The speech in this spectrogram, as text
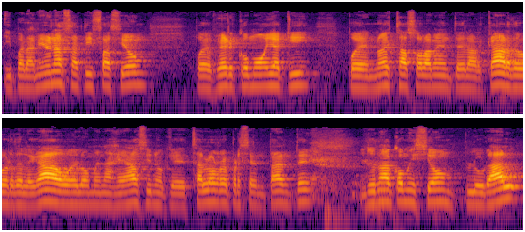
Y para mí es una satisfacción pues, ver cómo hoy aquí pues, no está solamente el alcalde o el delegado o el homenajeado, sino que están los representantes de una comisión plural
